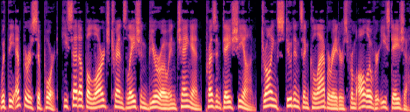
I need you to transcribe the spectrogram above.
With the emperor's support, he set up a large translation bureau in Chang'an present-day Xi'an, drawing students and collaborators from all over East Asia.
